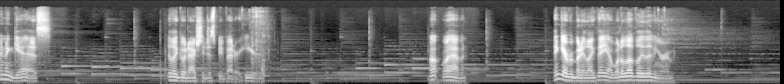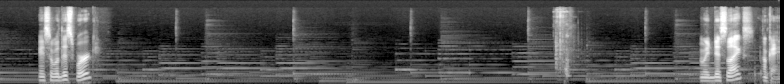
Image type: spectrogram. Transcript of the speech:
I mean, I guess. I feel like it would actually just be better here. Oh, what happened? I think everybody liked that. Yeah, what a lovely living room. Okay, so will this work? Any dislikes? Okay.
